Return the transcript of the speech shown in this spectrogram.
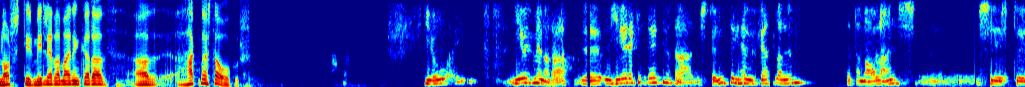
norskir miljardamæringar að, að hagnast á okkur. Jú, ég vil minna það uh, og ég er ekki beitnið það. Stundin hefur fjallað um þetta mál hans uh, síðustu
